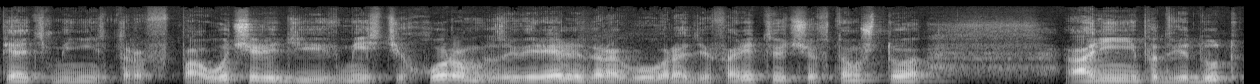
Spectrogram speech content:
пять министров по очереди и вместе хором заверяли дорогого Ради Фаритовича в том, что они не подведут,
